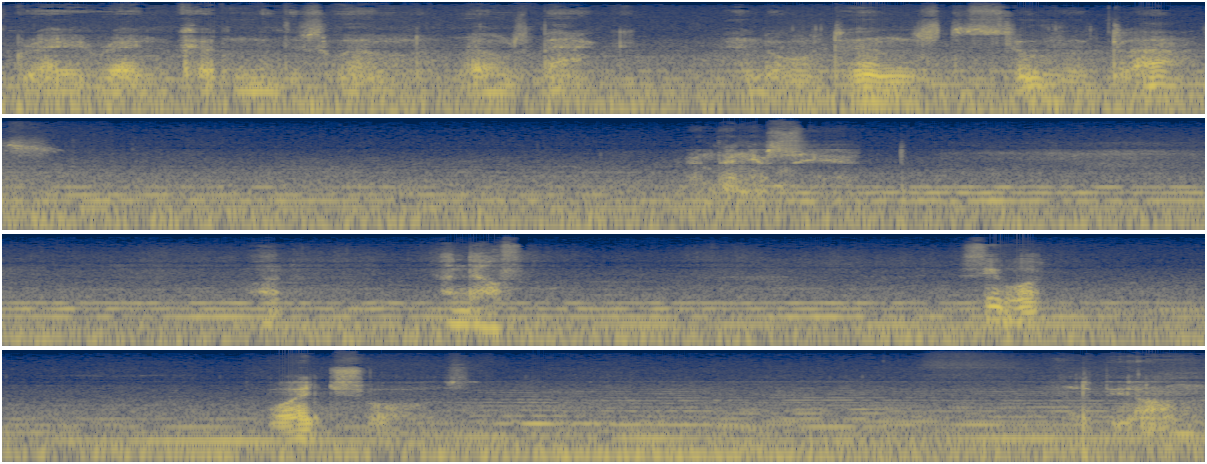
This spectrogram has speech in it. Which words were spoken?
Grey rain curtain of this world rolls back and all turns to silver glass. And then you see it. What? Gandalf. See what? White shores. And beyond.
